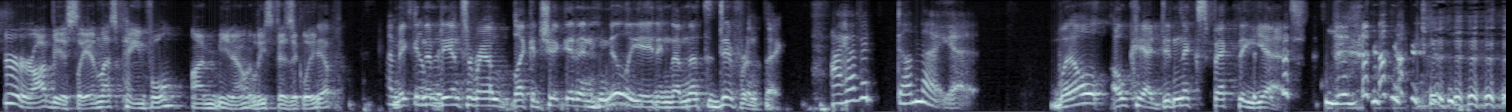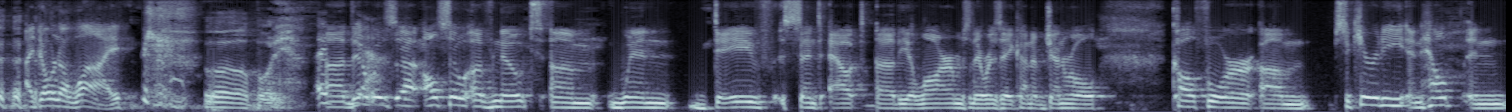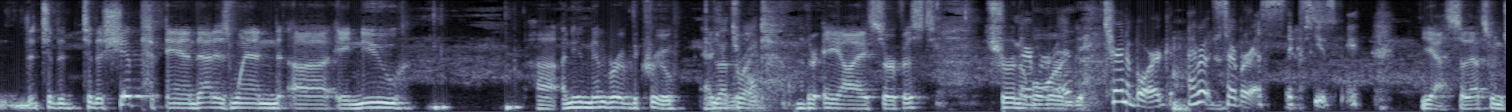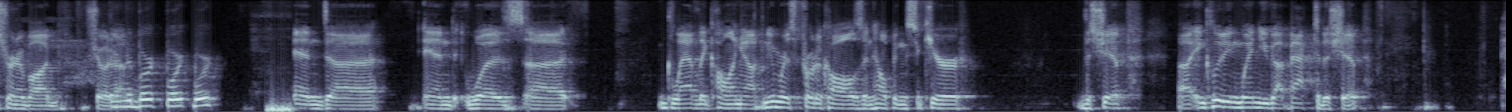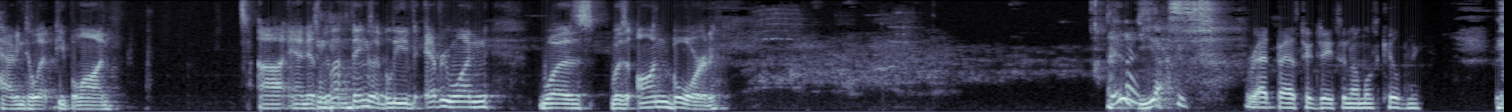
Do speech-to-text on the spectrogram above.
Sure, obviously, and less painful. I'm, you know, at least physically. Yep. I'm Making them with- dance around like a chicken and humiliating them, that's a different thing. I haven't done that yet. Well, okay, I didn't expect the yet. I don't know why. Oh boy. Uh, there yeah. was uh, also of note um, when Dave sent out uh, the alarms. There was a kind of general call for um, security and help and the, to the to the ship, and that is when uh, a new uh, a new member of the crew. as you That's right. Another AI surfaced. Chernoborg. Chernoborg. I wrote Cerberus. Excuse me. Yeah, so that's when Chernobog showed up. bork, bork, bork. and uh, and was uh, gladly calling out numerous protocols and helping secure the ship, uh, including when you got back to the ship, having to let people on. Uh, and as we left things, I believe everyone was was on board. Yes. Rat bastard Jason almost killed me.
